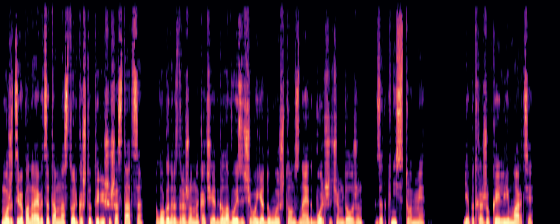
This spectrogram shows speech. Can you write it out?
Может, тебе понравится там настолько, что ты решишь остаться? Логан раздраженно качает головой, из-за чего я думаю, что он знает больше, чем должен. Заткнись, Томми. Я подхожу к Элли и Марте.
